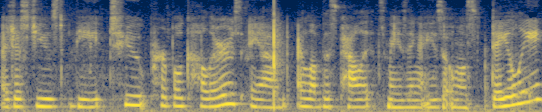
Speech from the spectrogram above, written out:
I just used the two purple colors and I love this palette. It's amazing. I use it almost daily.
